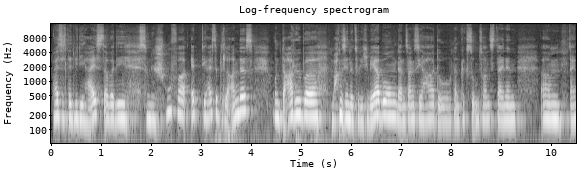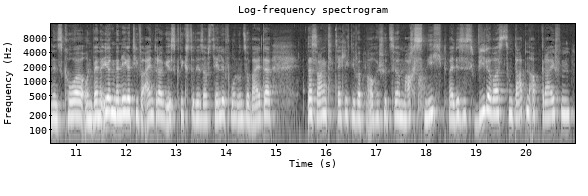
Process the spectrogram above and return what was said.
ich weiß jetzt nicht, wie die heißt, aber die so eine Schufa-App, die heißt ein bisschen anders. Und darüber machen sie natürlich Werbung. Dann sagen sie, ja, du, dann kriegst du umsonst deinen, ähm, deinen Score. Und wenn irgendein negativer Eintrag ist, kriegst du das aufs Telefon und so weiter. Da sagen tatsächlich die Verbraucherschützer, mach's nicht, weil das ist wieder was zum Datenabgreifen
